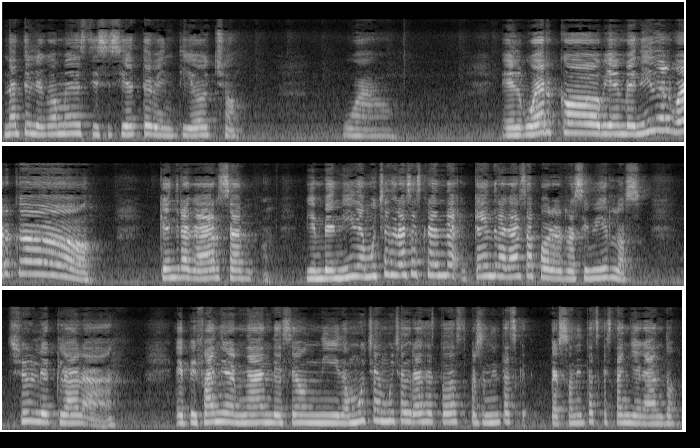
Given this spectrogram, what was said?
Natalie Gómez, 1728. Wow. El huerco, bienvenido el huerco. Kendra Garza, bienvenida. Muchas gracias, Kendra, Garza, por recibirlos. Shirley Clara. Epifanio Hernández, se ha unido. Muchas, muchas gracias a todas las personitas, personitas que están llegando.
